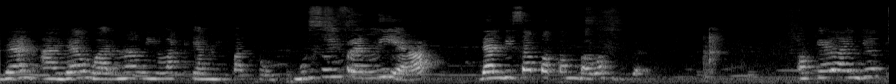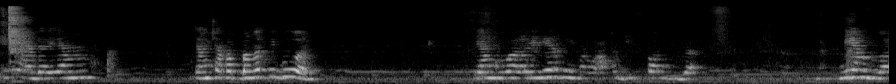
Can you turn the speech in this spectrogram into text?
dan ada warna lilac yang dipatung. Busui friendly ya, dan bisa potong bawah juga. Oke lanjut, ini ada yang yang cakep banget nih bun. Yang dua layer nih mau aku diskon juga. Ini yang dua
